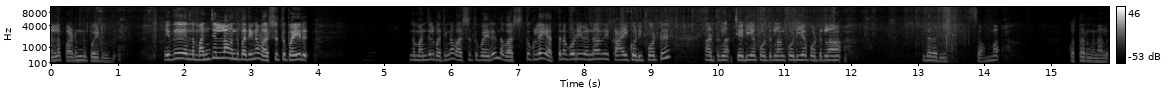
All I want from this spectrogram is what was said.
நல்லா படர்ந்து போயிட்டுருக்குது இது இந்த மஞ்சள்லாம் வந்து பார்த்திங்கன்னா வருஷத்து பயிர் இந்த மஞ்சள் பார்த்திங்கன்னா வருஷத்து பயிர். இந்த வருஷத்துக்குள்ளே எத்தனை கொடி வேணாலும் காய் கொடி போட்டு எடுத்துக்கலாம் செடியாக போட்டுக்கலாம் கொடியாக போட்டுக்கலாம். இந்த ரதி செம்ம கொத்தவரங்க நாள்.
